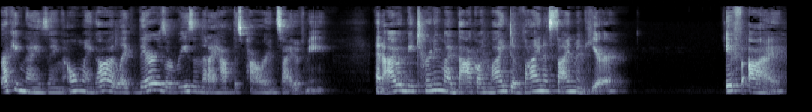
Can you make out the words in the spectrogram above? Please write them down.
recognizing, oh my God, like there is a reason that I have this power inside of me. And I would be turning my back on my divine assignment here if I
